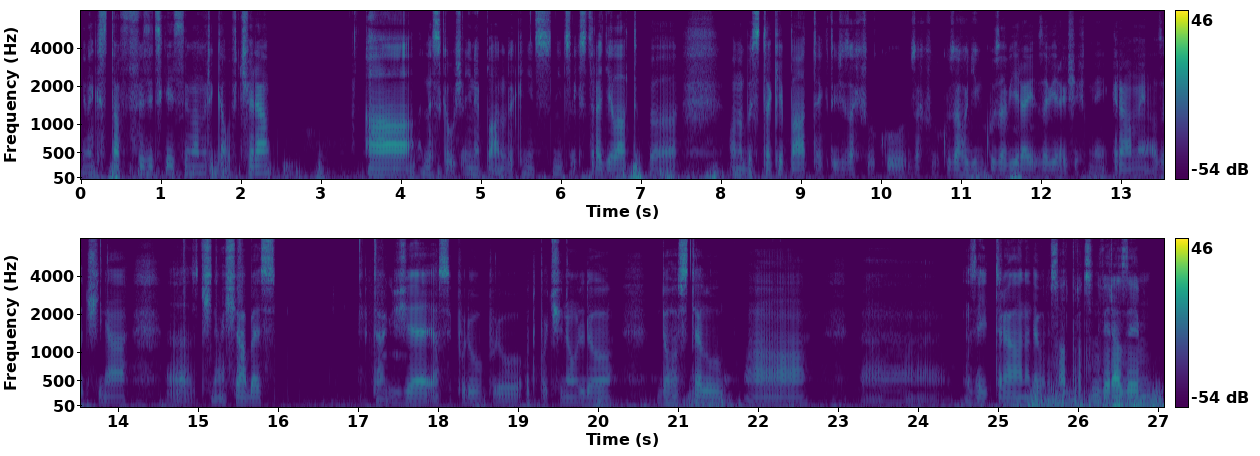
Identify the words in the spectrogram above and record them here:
jinak stav fyzický jsem vám říkal včera a dneska už ani neplánu taky nic, nic extra dělat. Ono bez tak je pátek, takže za chvilku, za chvilku, za hodinku zavírají zavíraj všechny krámy a začíná, začíná šábes. Takže já si půjdu, půjdu odpočinout do, do hostelu a, a zítra na 90% vyrazím.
